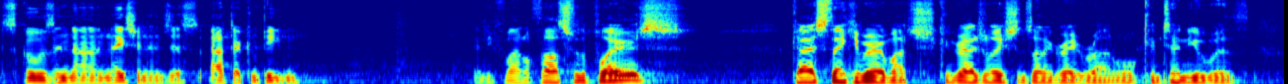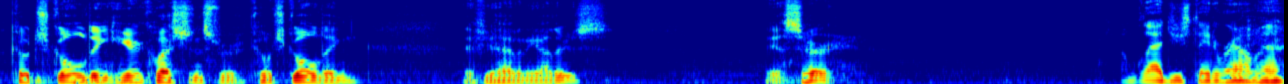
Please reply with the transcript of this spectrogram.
schools in the nation, and just out there competing. Any final thoughts for the players? Guys, thank you very much. Congratulations on a great run. We'll continue with Coach Golding here. Questions for Coach Golding, if you have any others. Yes, sir. I'm glad you stayed around, man.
